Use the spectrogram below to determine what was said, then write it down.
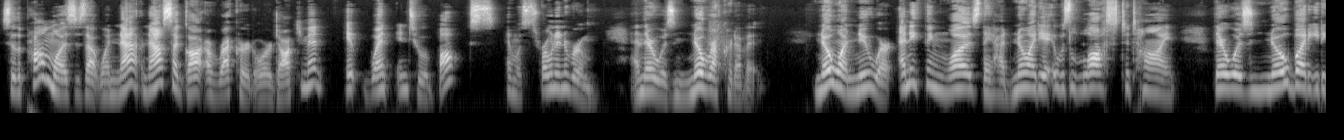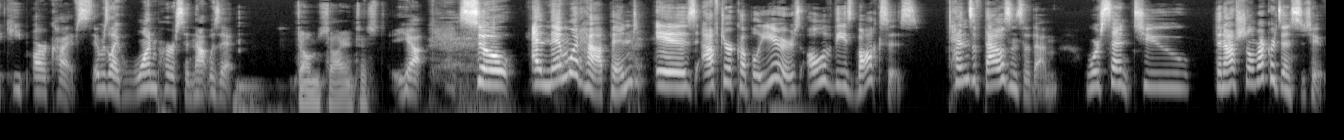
So the problem was is that when Na- NASA got a record or a document, it went into a box and was thrown in a room, and there was no record of it. No one knew where anything was. They had no idea. It was lost to time. There was nobody to keep archives. There was like one person. That was it. Dumb scientist. Yeah. So, and then what happened is after a couple of years, all of these boxes, tens of thousands of them, were sent to the National Records Institute,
